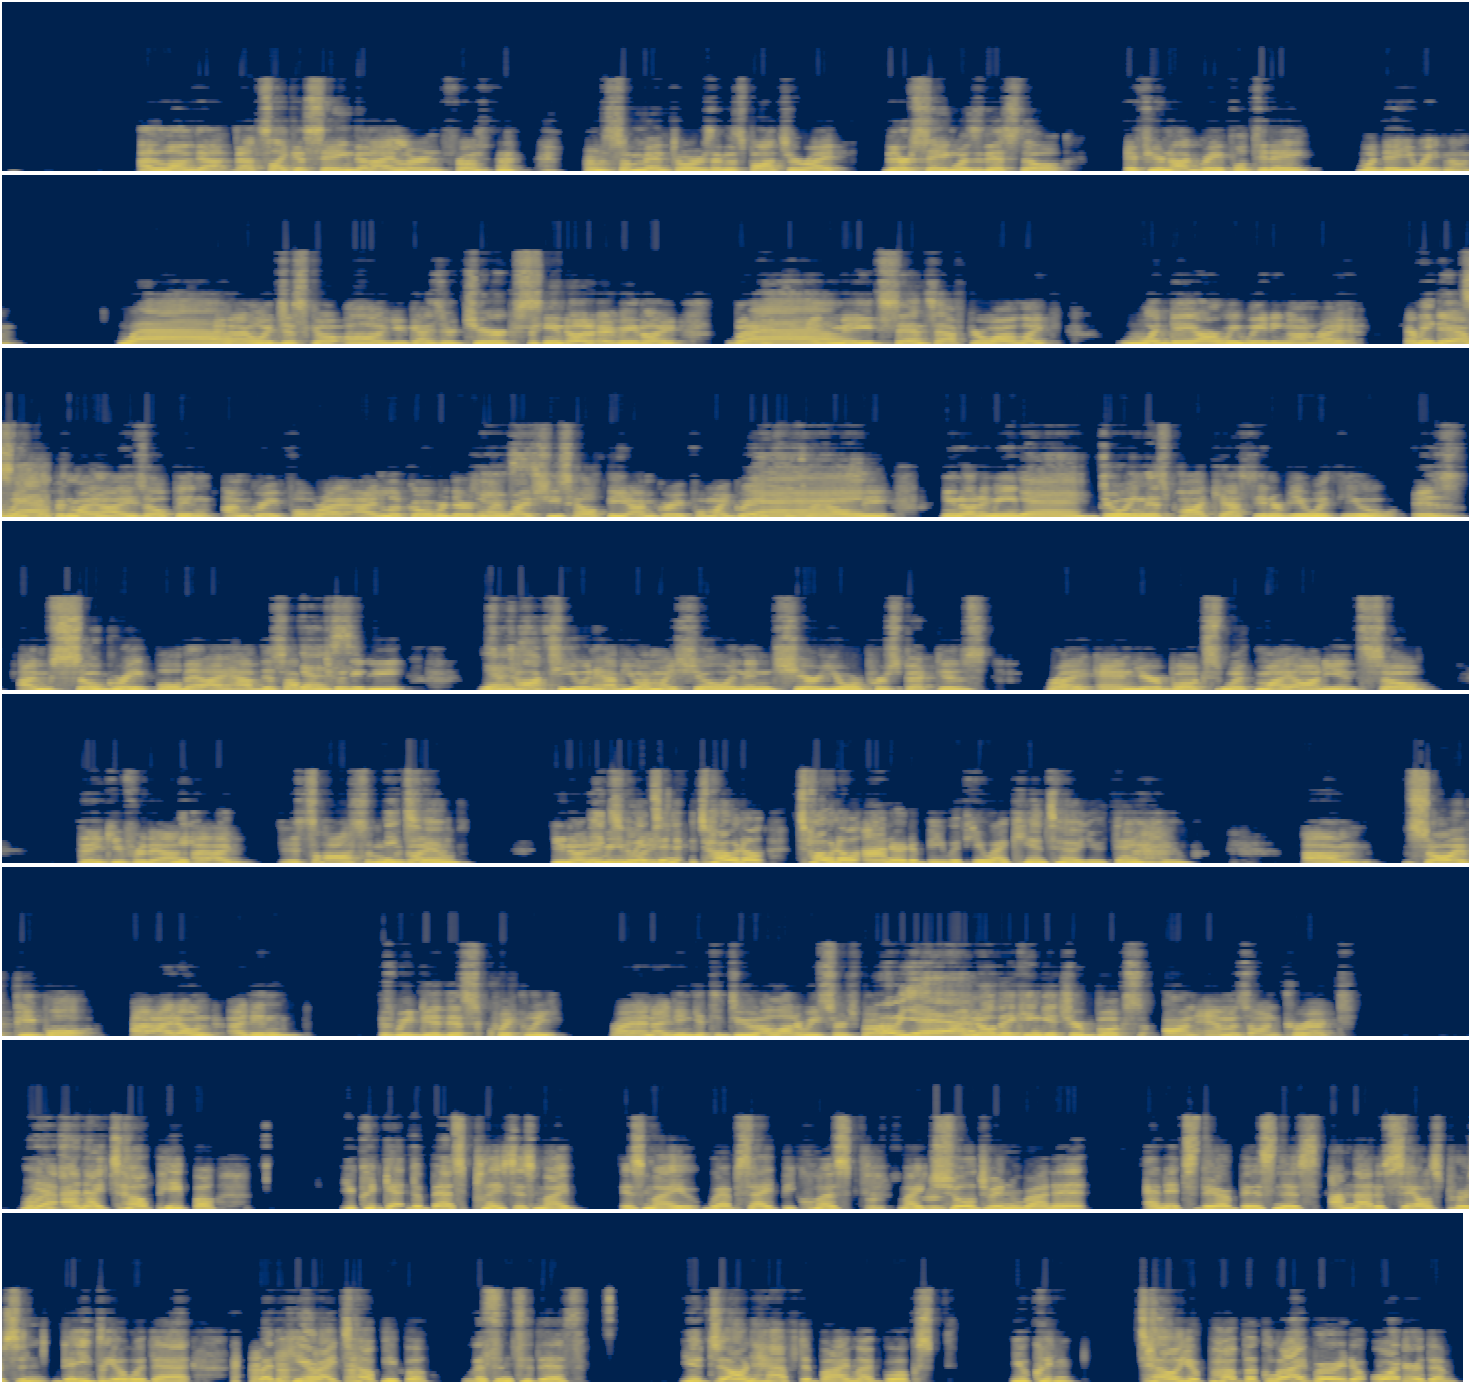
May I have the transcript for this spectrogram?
I love that. That's like a saying that I learned from from some mentors and the sponsor, right? Their saying was this though, if you're not grateful today, what day are you waiting on? Wow. And I would just go, Oh, you guys are jerks. You know what I mean? Like, but wow. I, it made sense after a while. Like, what day are we waiting on? Right. Every day exactly. I wake up and my eyes open, I'm grateful, right? I look over, there's yes. my wife, she's healthy, I'm grateful. My grandkids Yay. are healthy. You know what I mean? Yeah. Doing this podcast interview with you is I'm so grateful that I have this opportunity yes. to yes. talk to you and have you on my show and then share your perspectives right? And your books mm. with my audience. So thank you for that. Me, I, I, it's awesome. Me too. Ahead. You know what me I mean? Too. Like, it's a total, total honor to be with you. I can't tell you. Thank you. um, so if people, I, I don't, I didn't, because we did this quickly, right? And I didn't get to do a lot of research, but oh yeah, I know they can get your books on Amazon, correct? Right. Yeah, so- and I tell people you could get the best place is my is my website because my children run it and it's their business. I'm not a salesperson. They deal with that. But here I tell people, listen to this. You don't have to buy my books. You can tell your public library to order them.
